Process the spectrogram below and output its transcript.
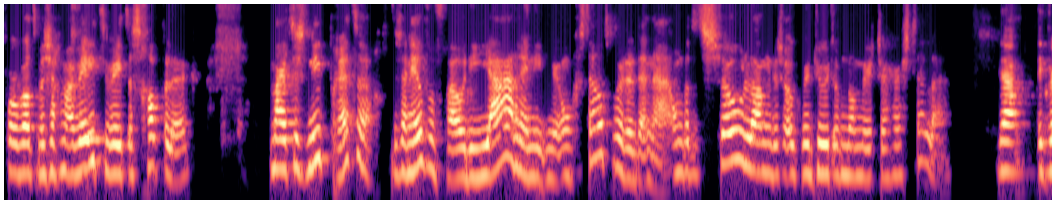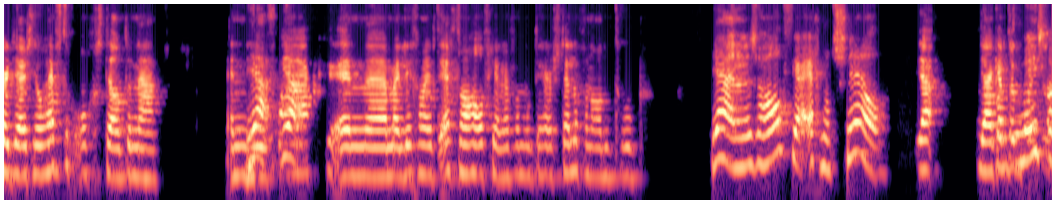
Voor wat we zeg maar weten wetenschappelijk. Maar het is niet prettig. Er zijn heel veel vrouwen die jaren niet meer ongesteld worden daarna. Omdat het zo lang dus ook weer duurt om dan weer te herstellen. Ja, ik werd juist heel heftig ongesteld daarna. En heel Ja, vaak. En eh, mijn lichaam heeft echt een half jaar ervan moeten herstellen van al die troep. Ja, en dan is een half jaar echt nog snel. Ja, ik heb het ook meeste-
